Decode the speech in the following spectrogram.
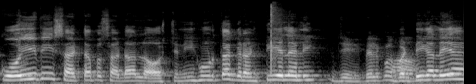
ਕੋਈ ਵੀ ਸੈਟਅਪ ਸਾਡਾ ਲਾਸ ਚ ਨਹੀਂ ਹੁਣ ਤਾਂ ਗਰੰਟੀ ਲੈ ਲਈ ਜੀ ਬਿਲਕੁਲ ਵੱਡੀ ਗੱਲ ਇਹ ਹੈ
